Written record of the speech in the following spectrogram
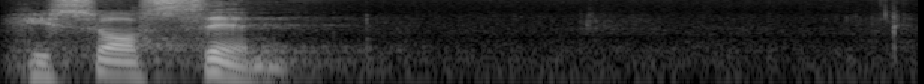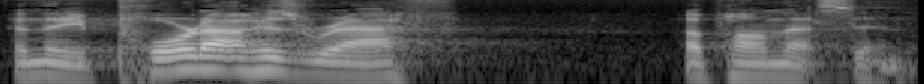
he saw sin. And then he poured out his wrath upon that sin.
